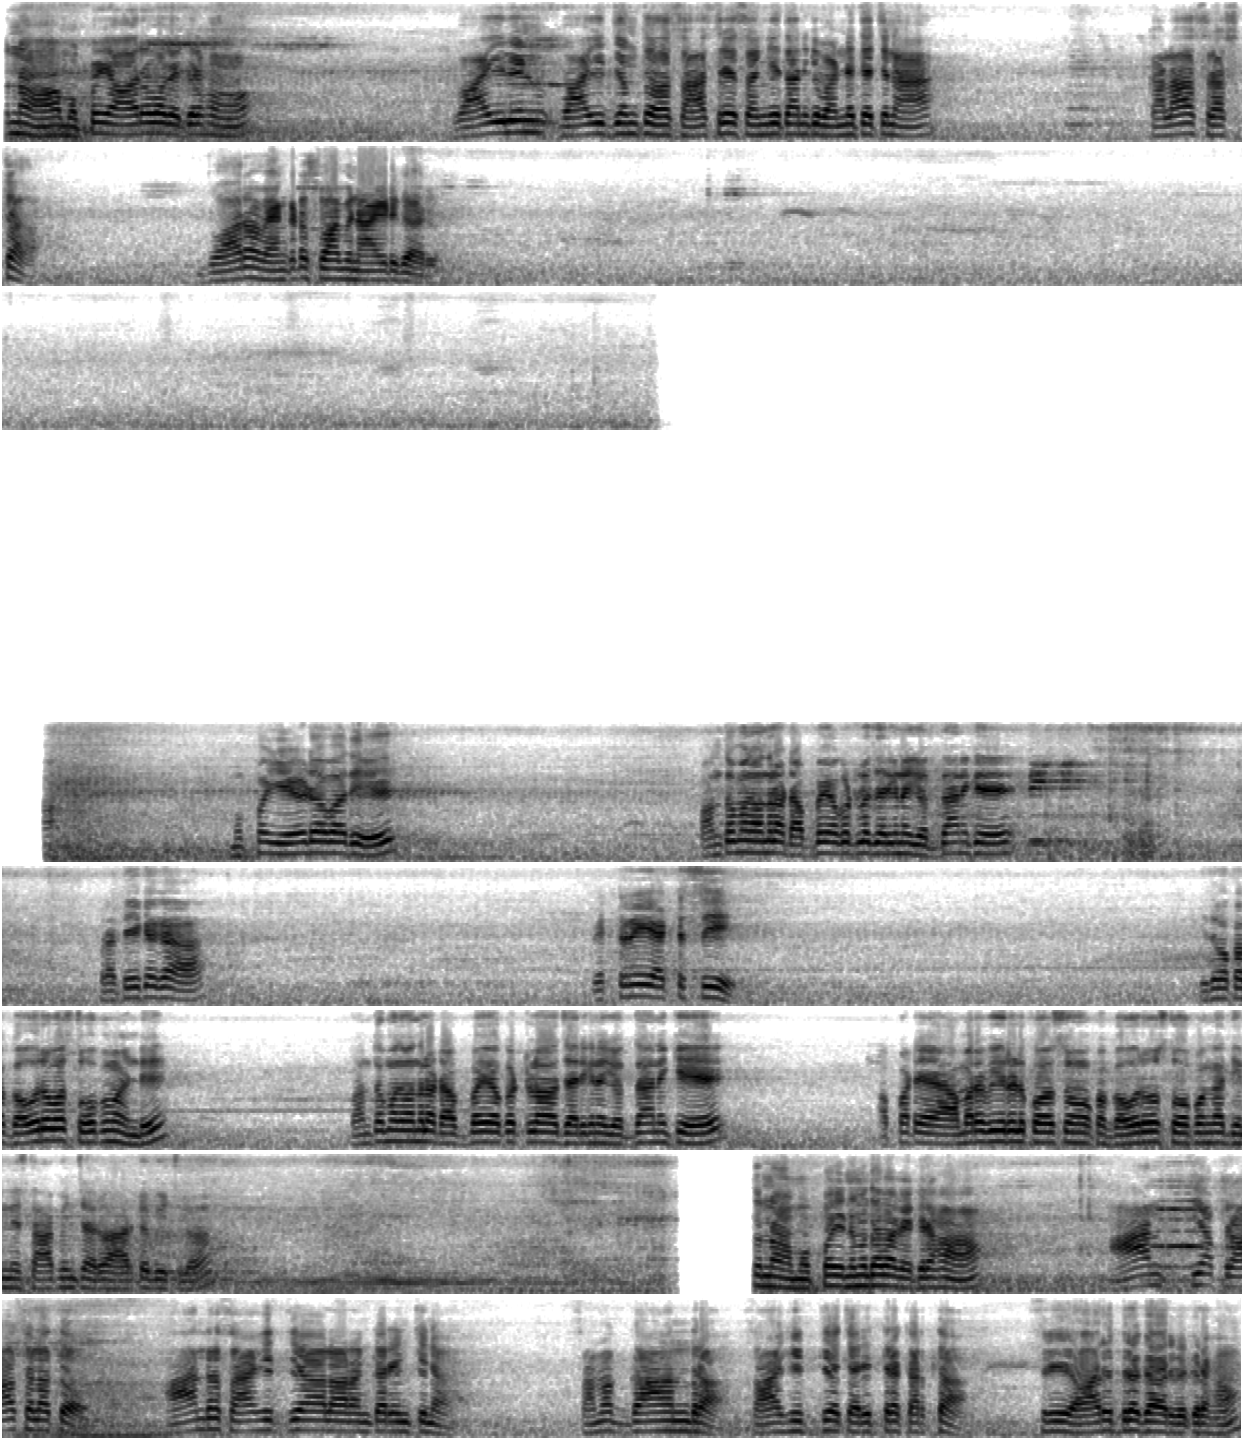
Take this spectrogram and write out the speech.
ఉన్న ముప్పై ఆరవ విగ్రహం వాయులిన్ వాయిద్యంతో శాస్త్రీయ సంగీతానికి వన్నె తెచ్చిన కళాస్రష్ట ద్వారం వెంకటస్వామి నాయుడు గారు. ముప్పై ఏడవది. పంతొమ్మిది వందల డెబ్భై ఒకటిలో జరిగిన యుద్ధానికి ప్రతీకగా విక్టరీ ఎట్ సి. ఇది ఒక గౌరవ స్తూపం అండి. పంతొమ్మిది వందల డెబ్భై ఒకటిలో జరిగిన యుద్ధానికి అప్పటి అమరవీరుల కోసం ఒక గౌరవ స్తూపంగా దీన్ని స్థాపించారు ఆర్కే బీచ్లో. ఉన్న ముప్పై ఎనిమిదవ విగ్రహం ఆంత్యప్రాసలతో ఆంధ్ర సాహిత్యాలు అలంకరించిన సమగ్రాంధ్ర సాహిత్య చరిత్రకర్త శ్రీ ఆరుద్ర గారి విగ్రహం.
